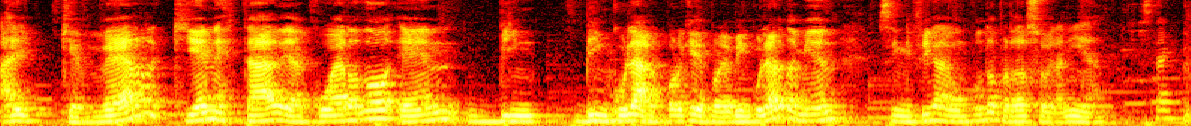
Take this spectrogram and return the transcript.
hay que ver quién está de acuerdo en vin- vincular. ¿Por qué? Porque vincular también significa en algún punto perder soberanía Exacto.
